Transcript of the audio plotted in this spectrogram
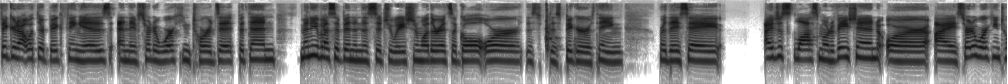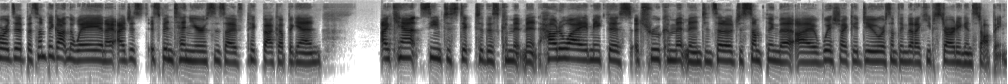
figured out what their big thing is and they've started working towards it, but then many of us have been in this situation, whether it's a goal or this this bigger thing, where they say, "I just lost motivation," or "I started working towards it, but something got in the way, and I, I just it's been ten years since I've picked back up again." I can't seem to stick to this commitment. How do I make this a true commitment instead of just something that I wish I could do or something that I keep starting and stopping?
